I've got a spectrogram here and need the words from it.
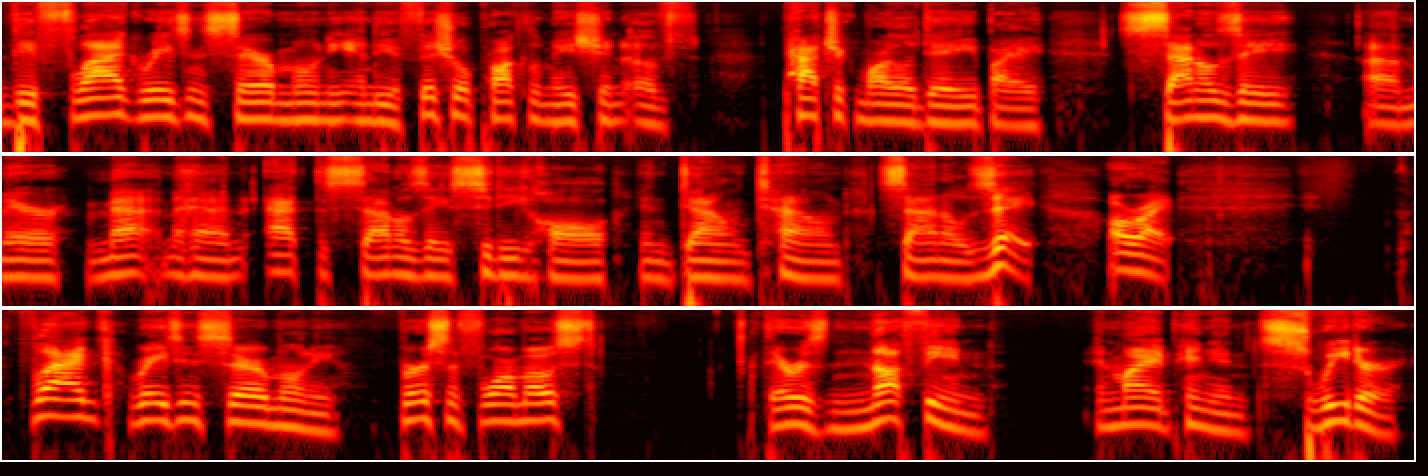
the flag raising ceremony and the official proclamation of Patrick Marleau Day by San Jose uh, Mayor Matt Mahan at the San Jose City Hall in downtown San Jose. All right, flag raising ceremony. First and foremost, there is nothing, in my opinion, sweeter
